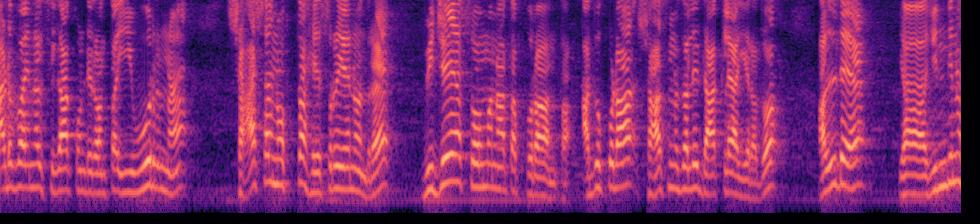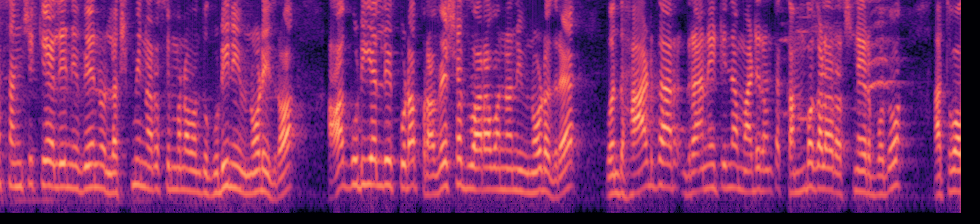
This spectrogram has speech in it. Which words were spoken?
ಆಡುಬಾಯಿನಲ್ಲಿ ಸಿಗಾಕೊಂಡಿರುವಂಥ ಈ ಊರಿನ ಶಾಸನೋಕ್ತ ಹೆಸರು ಏನು ಅಂದರೆ ವಿಜಯ ಸೋಮನಾಥಪುರ ಅಂತ. ಅದು ಕೂಡ ಶಾಸನದಲ್ಲಿ ದಾಖಲೆ ಆಗಿರೋದು. ಅಲ್ಲದೆ ಹಿಂದಿನ ಸಂಚಿಕೆಯಲ್ಲಿ ನೀವೇನು ಲಕ್ಷ್ಮೀ ನರಸಿಂಹನ ಒಂದು ಗುಡಿ ನೀವು ನೋಡಿದ್ರೋ, ಆ ಗುಡಿಯಲ್ಲಿ ಕೂಡ ಪ್ರವೇಶ ದ್ವಾರವನ್ನು ನೀವು ನೋಡಿದ್ರೆ ಒಂದು ಹಾರ್ಡ್ ಗಾರ್ ಗ್ರಾನೈಟಿಂದ ಮಾಡಿರೋಂಥ ಕಂಬಗಳ ರಚನೆ ಇರ್ಬೋದು ಅಥವಾ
